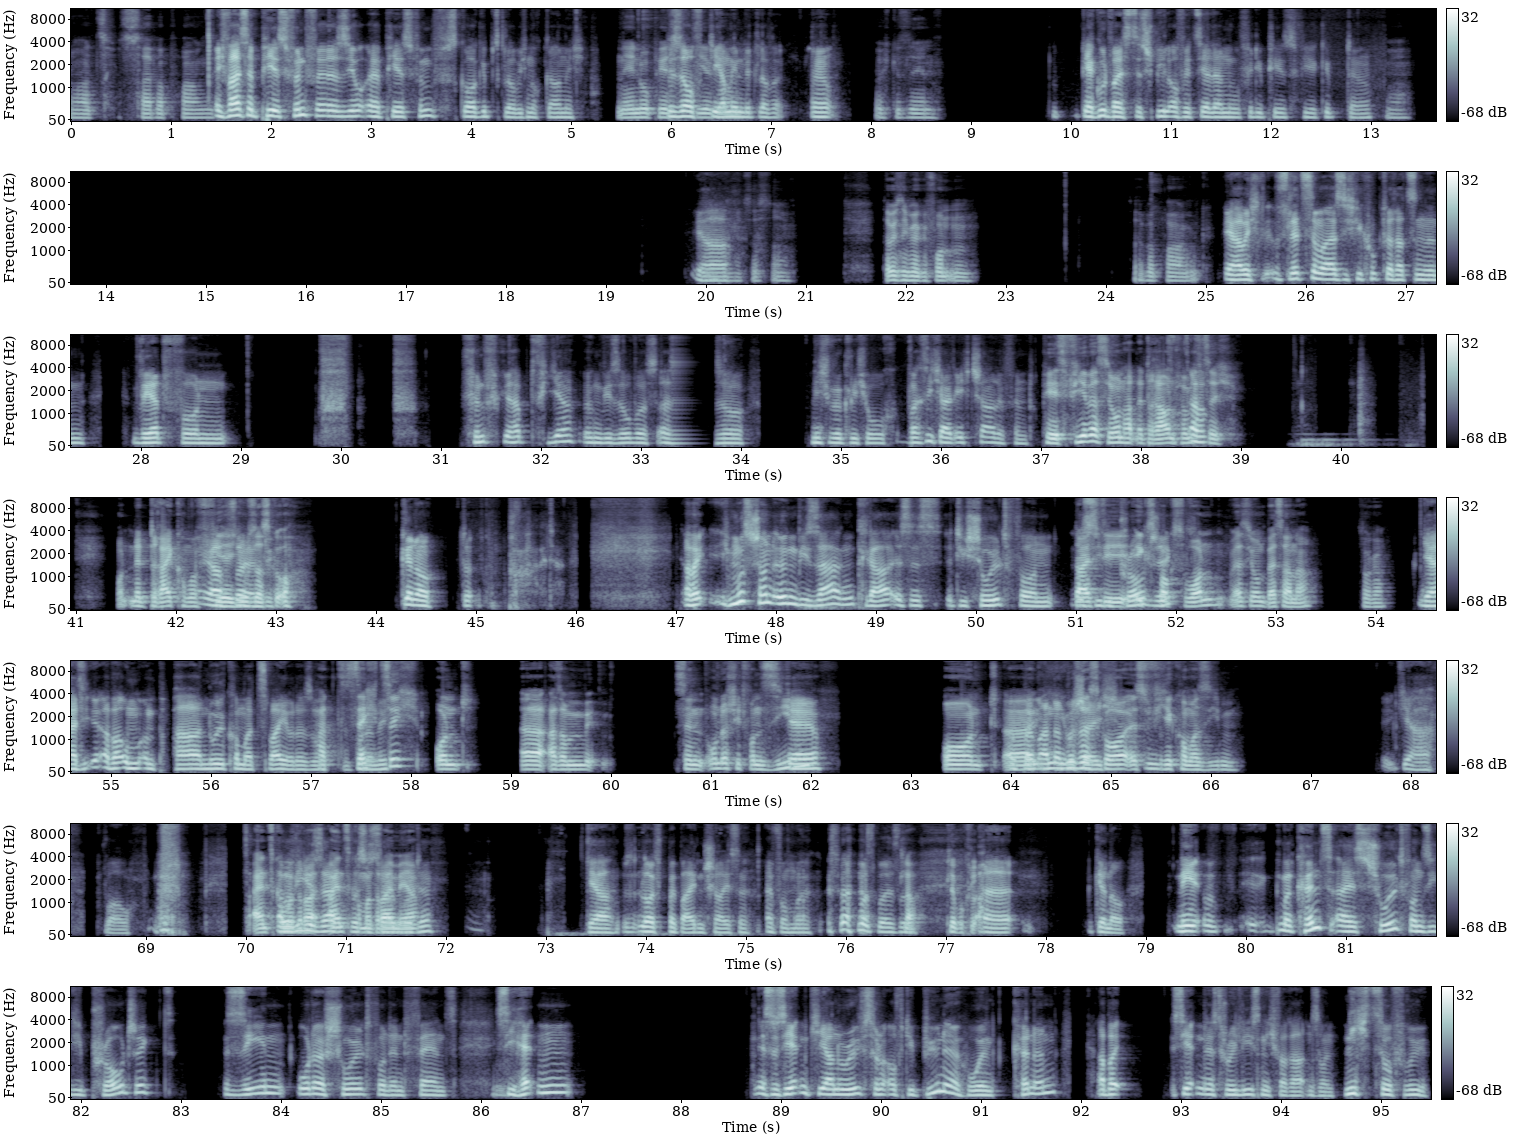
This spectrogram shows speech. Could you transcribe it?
ja, Cyberpunk. Ich weiß, der PS5-Version, äh, PS5-Score gibt es, glaube ich, noch gar nicht. nee, nur PS4. Bis auf, die haben ihn mittlerweile. Ja. hab ich gesehen. Ja, gut, weil es das Spiel offiziell ja nur für die PS4 gibt, ja. Ja. Ja, Jetzt ist da. Jetzt habe ich nicht mehr gefunden. Cyberpunk. ja, aber ich, das letzte Mal, als ich geguckt habe, hat es einen Wert von 5 gehabt, 4, irgendwie sowas. Also nicht wirklich hoch. Was ich halt echt schade finde. PS4-Version hat eine 53. Und eine 3,4 Ja, User-Score. Genau. Da, boah. Aber ich muss schon irgendwie sagen, klar ist es die Schuld von Da ist CD die Projekt. Xbox One-Version besser, ne? Sogar. Ja, die, aber um ein paar 0,2 oder so. Hat oder nicht? 60 und äh, also sind ein Unterschied von 7 Ja, ja. und, äh, beim anderen User-Score ist wahrscheinlich- 4,7. Ja, wow. Ist 1,3 Aber wie gesagt, was ich 1,3 sagen mehr. wollte, ja, läuft bei beiden scheiße. Einfach mal, sagen wir es mal so. Klar, klipp und klar. Äh, genau. Nee, äh, man könnte es als Schuld von CD Projekt sehen oder Schuld von den Fans. Hm. Sie hätten, also sie hätten Keanu Reeves schon auf die Bühne holen können, aber sie hätten das Release nicht verraten sollen. Nicht so früh.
